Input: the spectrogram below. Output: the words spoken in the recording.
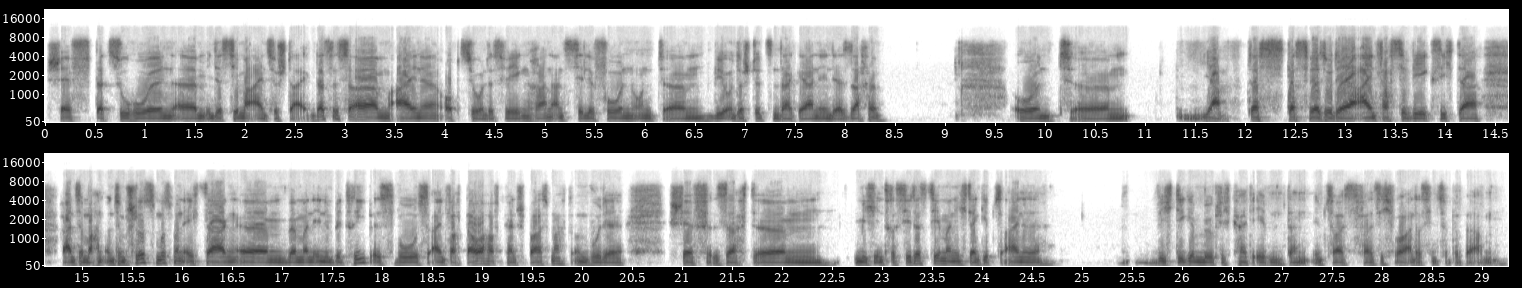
Chef dazu holen, ähm, in das Thema einzusteigen? Das ist ähm, eine Option. Deswegen ran ans Telefon und ähm, wir unterstützen da gerne in der Sache. Und ähm, ja, das, das wäre so der einfachste Weg, sich da ranzumachen. Und zum Schluss muss man echt sagen, ähm, wenn man in einem Betrieb ist, wo es einfach dauerhaft keinen Spaß macht und wo der Chef sagt, ähm, mich interessiert das Thema nicht, dann gibt es eine wichtige Möglichkeit eben dann im Zweifelsfall sich woanders hin zu bewerben.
